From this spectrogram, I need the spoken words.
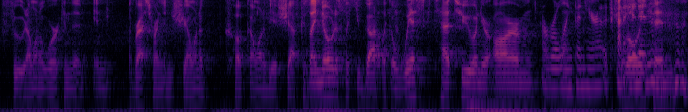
food i want to work in the in the restaurant industry i want to cook i want to be a chef because i noticed like you've got like a whisk tattoo on your arm A rolling pin here. It's kind of hidden. pin.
